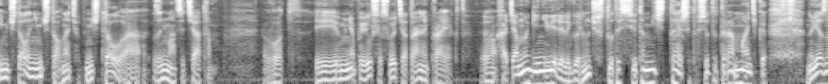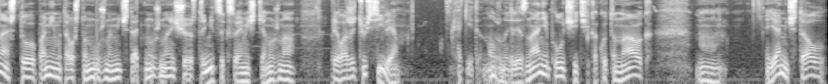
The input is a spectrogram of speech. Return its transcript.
и мечтал, и не мечтал. Знаете, вот мечтал а, заниматься театром. Вот. И у меня появился свой театральный проект. Э, хотя многие не верили, говорили, ну что ты все там мечтаешь, это все это романтика. Но я знаю, что помимо того, что нужно мечтать, нужно еще стремиться к своей мечте, нужно приложить усилия какие-то, нужно или знания получить, какой-то навык я мечтал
